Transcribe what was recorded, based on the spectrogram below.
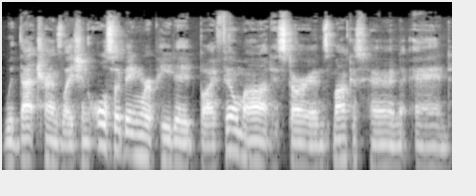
With that translation also being repeated by film art historians Marcus Hearn and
